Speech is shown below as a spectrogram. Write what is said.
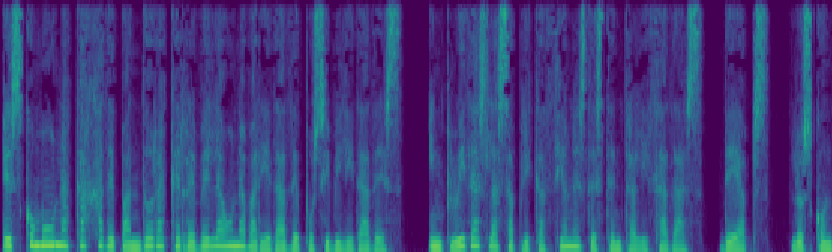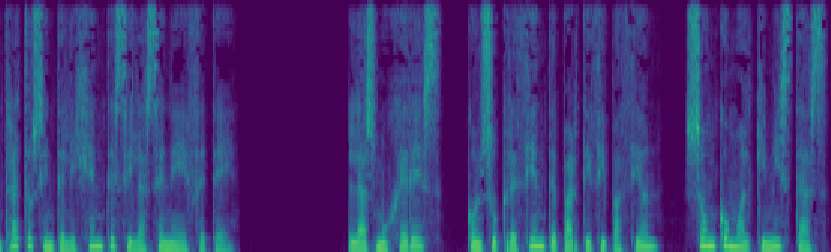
Es como una caja de Pandora que revela una variedad de posibilidades, incluidas las aplicaciones descentralizadas, apps, los contratos inteligentes y las NFT. Las mujeres, con su creciente participación, son como alquimistas,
